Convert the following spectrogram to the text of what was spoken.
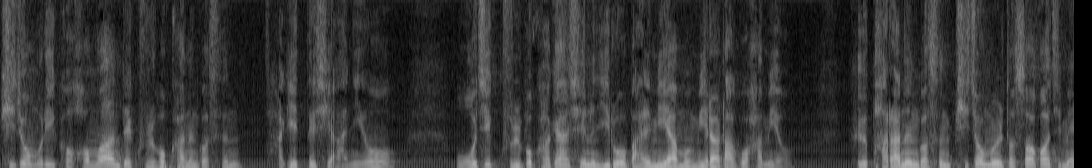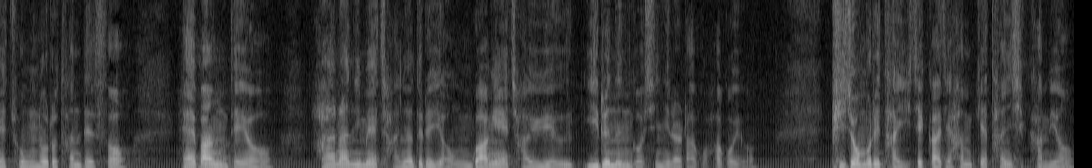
피조물이 그 허무한 데 굴복하는 것은 자기 뜻이 아니요 오직 굴복하게 하시는 이로 말미암음이라라고 하며 그 바라는 것은 피조물도 썩어짐의 종로로 탄 데서 해방되어 하나님의 자녀들의 영광의 자유에 이르는 것이니라라고 하고요. 피조물이 다 이제까지 함께 탄식하며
